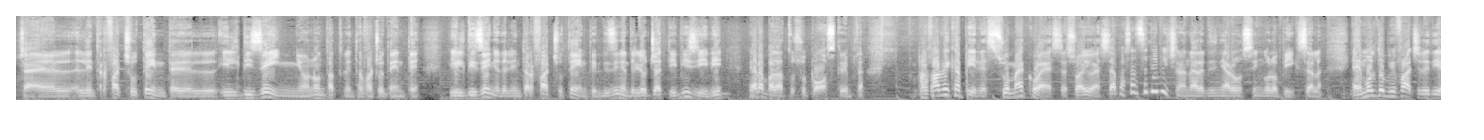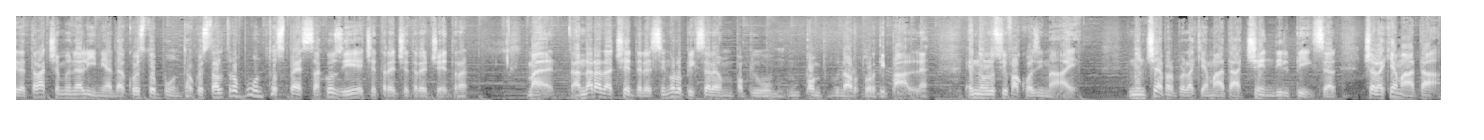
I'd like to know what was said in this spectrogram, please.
cioè l'interfaccia utente, il, disegno, non tanto l'interfaccia utente, il disegno dell'interfaccia utente, il disegno degli oggetti visivi era basato su PostScript. per farvi capire, su macOS e su iOS è abbastanza difficile andare a disegnare un singolo pixel. È molto più facile dire tracciami una linea da questo punto a quest'altro punto, spessa così, eccetera, eccetera, eccetera. Ma andare ad accedere al singolo pixel è un po' più, un po più una rottura di palle e non lo si fa quasi mai. Non c'è proprio la chiamata accendi il pixel, c'è la chiamata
